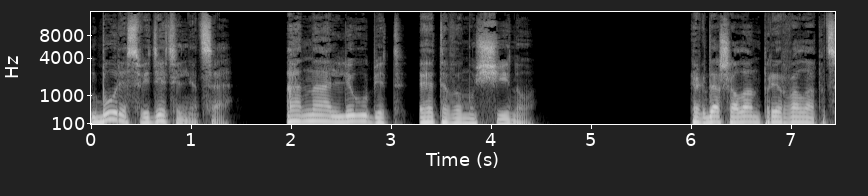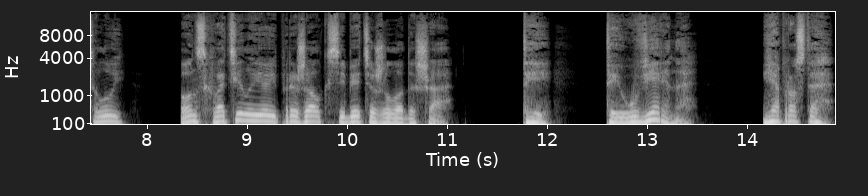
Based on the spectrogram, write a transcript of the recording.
Буря — свидетельница. Она любит этого мужчину. Когда Шалан прервала поцелуй, он схватил ее и прижал к себе, тяжело дыша. «Ты... ты уверена? Я просто...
